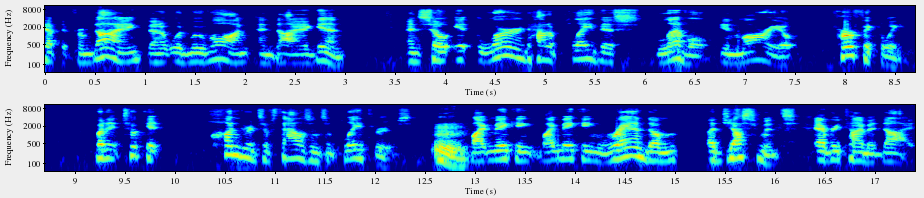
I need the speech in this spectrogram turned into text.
kept it from dying, then it would move on and die again. And so it learned how to play this level in Mario perfectly, but it took it hundreds of thousands of playthroughs Mm. by making by making random adjustments every time it died.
